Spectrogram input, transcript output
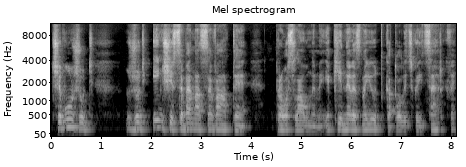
Чи можуть, можуть інші себе називати православними, які не визнають католицької церкви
